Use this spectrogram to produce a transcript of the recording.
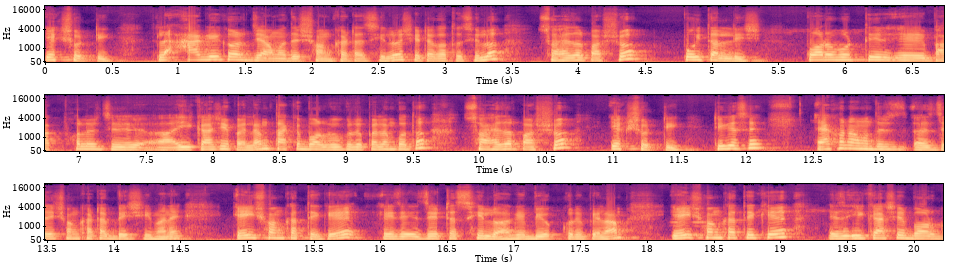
একষট্টি। তাহলে আগেকার যে আমাদের সংখ্যাটা ছিল, সেটা কত ছিল? ছয় হাজার পাঁচশো পঁয়তাল্লিশ। পরবর্তীর ভাগফলের যে একাশি পেলাম, তাকে বর্গ করে পেলাম কত? ছয় হাজার পাঁচশো একষট্টি, ঠিক আছে? এখন আমাদের যেই সংখ্যাটা বেশি মানে এই সংখ্যা থেকে, এই যে, যেটা ছিল আগে বিয়োগ করে পেলাম, এই সংখ্যা থেকে এই যে একাশির বর্গ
